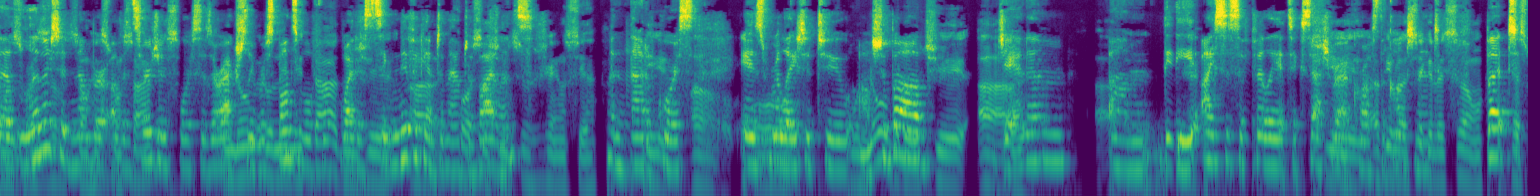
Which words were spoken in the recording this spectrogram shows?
the limited number of insurgent forces are actually responsible for quite a significant ah, amount of violence. And that, of e course, ah, is related to Al Shabaab, de ah, JNIM, ah, um, the ISIS affiliates, etc., across the continent. But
